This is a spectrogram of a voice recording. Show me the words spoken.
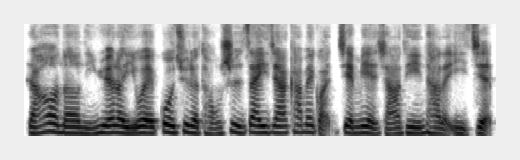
然后呢，你约了一位过去的同事在一家咖啡馆见面，想要听听他的意见。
